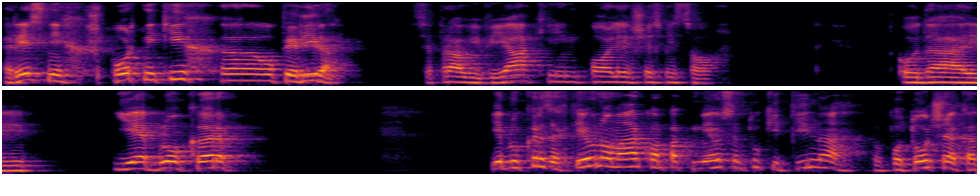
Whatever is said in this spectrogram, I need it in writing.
resnih športnikih uh, operirajo se pravi, vijaki in polje šest mesecev. Tako da je bilo kar. Je bilo kar zahtevno, Marko, ampak imel sem tukaj Tilna, potočnika,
